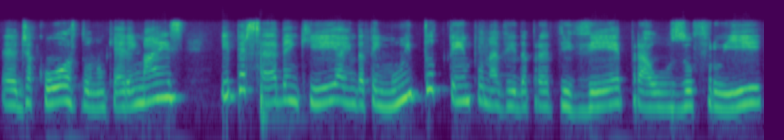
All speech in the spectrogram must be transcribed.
é, de acordo, não querem mais, e percebem que ainda tem muito tempo na vida para viver, para usufruir,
